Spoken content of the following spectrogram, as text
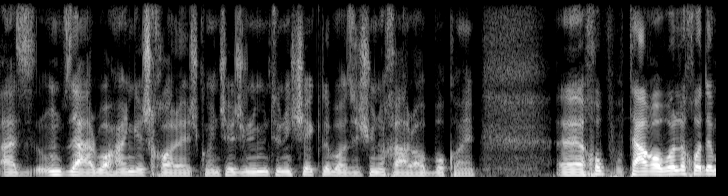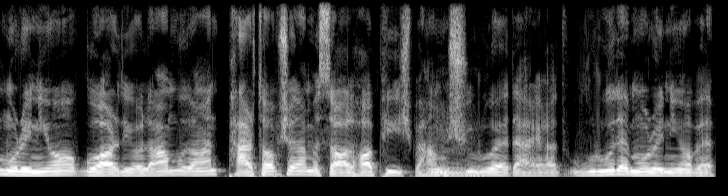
از اون ضرباهنگش خارج کنید چجوری می‌تونید شکل بازیشون رو خراب بکنید خب تقابل خود مورینیو گواردیولا هم بود و من پرتاب شدم به سالها پیش به همون شروع در حقیقت ورود مورینیو به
